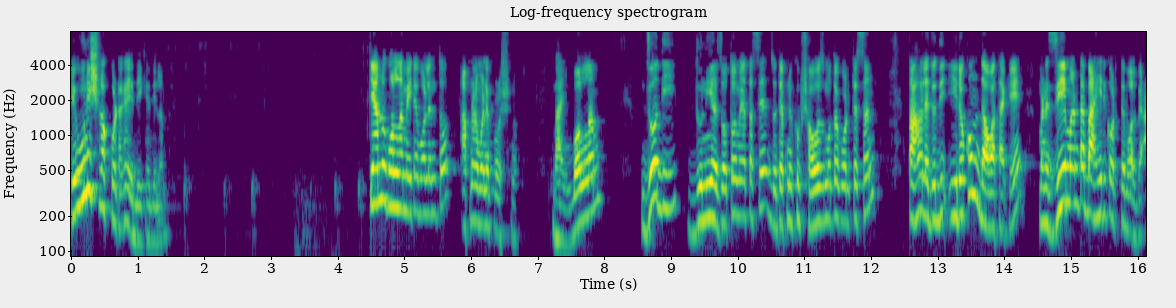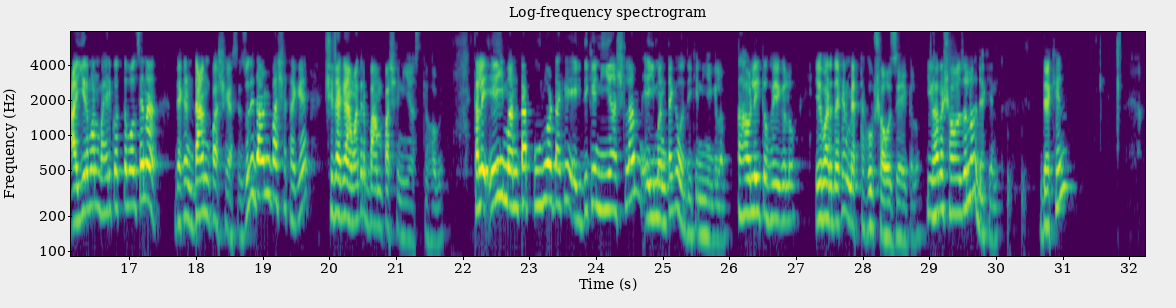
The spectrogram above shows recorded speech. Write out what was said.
এই উনিশ লক্ষ টাকা এদিকে দিলাম। কেন করলাম এটা বলেন তো? আপনার মনে প্রশ্ন। ভাই, বললাম যদি দুনিয়া যত ম্যাথ আছে, যদি আপনি খুব সহজ মতো করতে চান তাহলে যদি এরকম দেওয়া থাকে মানে যে মানটা বাহির করতে বলবে, আইয়ের মান বাহির করতে বলছে না, দেখেন ডান পাশে আছে। যদি ডান পাশে থাকে, সেটাকে আমাদের বাম পাশে নিয়ে আসতে হবে। তাহলে এই মানটা পুরোটাকে এইদিকে নিয়ে আসলাম, এই মানটাকে ওদিকে নিয়ে গেলাম। তাহলেই তো হয়ে গেল। এবার দেখেন ম্যাথটা খুব সহজ হয়ে গেল। কীভাবে সহজ হলো? দেখেন দেখেন,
